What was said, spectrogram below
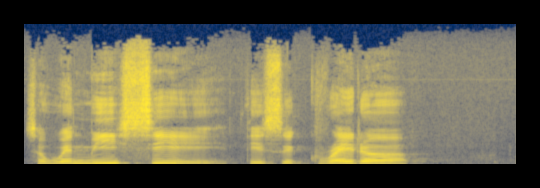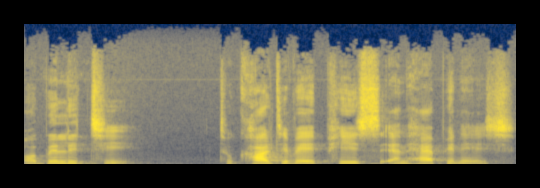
So when we see this greater ability to cultivate peace and happiness,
